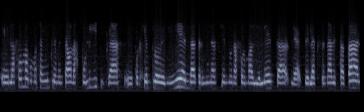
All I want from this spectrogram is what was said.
eh, la forma como se han implementado las políticas, eh, por ejemplo, de vivienda, termina siendo una forma violenta de, del accionar estatal.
